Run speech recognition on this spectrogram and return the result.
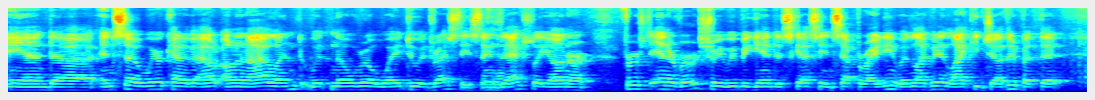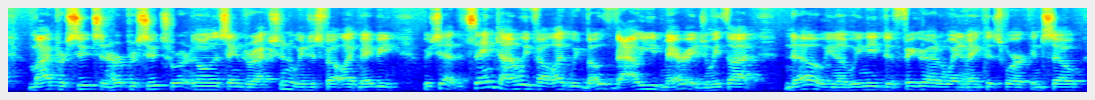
And uh, and so we were kind of out on an island with no real way to address these things. And actually, on our first anniversary, we began discussing separating. It wasn't like we didn't like each other, but that my pursuits and her pursuits weren't going in the same direction. And we just felt like maybe we should. At the same time, we felt like we both valued marriage, and we thought, no, you know, we need to figure out a way to make this work. And so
